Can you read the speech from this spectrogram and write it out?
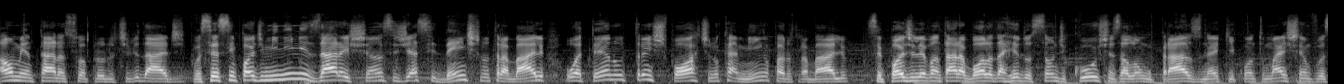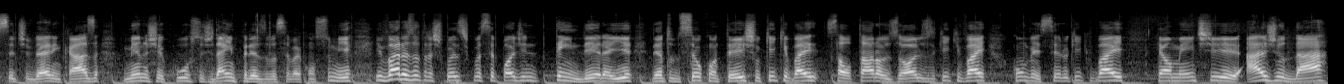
aumentar a sua produtividade. Você assim pode minimizar as chances de acidentes no trabalho ou até no transporte, no caminho para o trabalho. Você pode levantar a bola da redução de custos a longo prazo, né, que quanto mais tempo você tiver em casa, menos recursos da empresa você vai consumir e várias outras coisas que você pode entender aí dentro do seu contexto, o que, que vai saltar aos olhos, o que, que vai convencer, o que, que vai realmente ajudar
